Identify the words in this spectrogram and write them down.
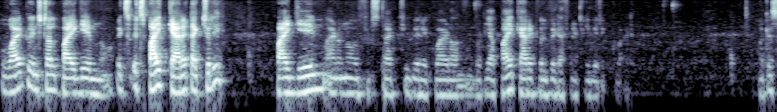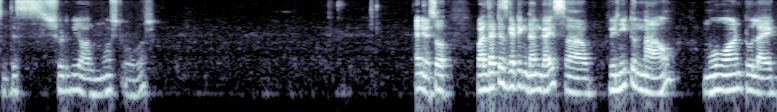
Why to install Pygame? No, it's it's PyCaret actually. Pygame, I don't know if it's that will be required or not, but yeah, PyCaret will be definitely be required. Okay, so this should be almost over. Anyway, so while that is getting done, guys, uh, we need to now move on to like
